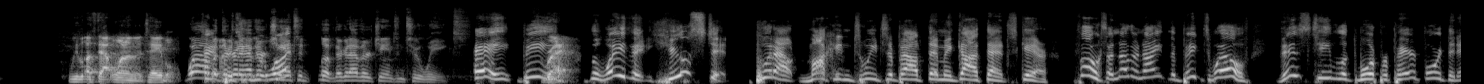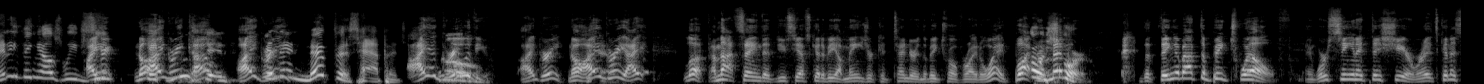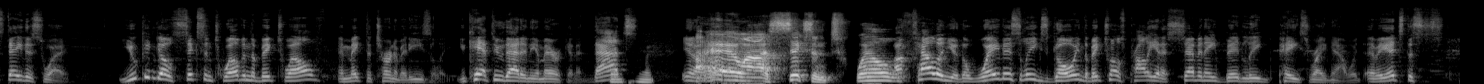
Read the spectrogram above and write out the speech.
we left that one on the table. Well, but they're going to have their what? chance. In, look, they're going to have their chance in two weeks. A, B, Right. the way that Houston put out mocking tweets about them and got that scare. Folks, another night in the Big 12. This team looked more prepared for it than anything else we've I seen. agree. No, I agree, Kyle. I agree. And then Memphis happened. I agree Whoa. with you. I agree. No, I agree. I look. I'm not saying that UCF's going to be a major contender in the Big 12 right away, but Oh, remember the thing about the Big 12, and we're seeing it this year, where it's going to stay this way. You can go six and 12 in the Big 12 and make the tournament easily. You can't do that in the American. And that's you know. Oh, uh, six and twelve. I'm telling you, the way this league's going, the Big 12's probably at a seven-eight bid league pace right now. I mean, it's the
